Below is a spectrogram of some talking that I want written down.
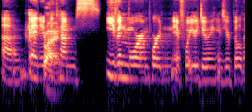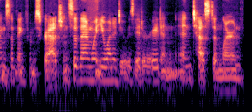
Um, and it right. becomes even more important if what you're doing is you're building something from scratch. And so then what you want to do is iterate and, and test and learn.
